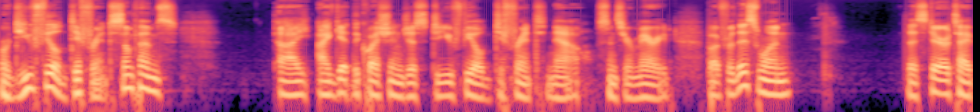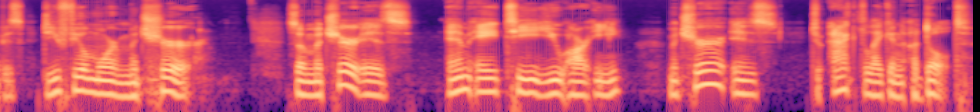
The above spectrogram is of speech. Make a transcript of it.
Or do you feel different? Sometimes I I get the question just do you feel different now since you're married? But for this one, the stereotype is do you feel more mature? So mature is M A T U R E. Mature is to act like an adult,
